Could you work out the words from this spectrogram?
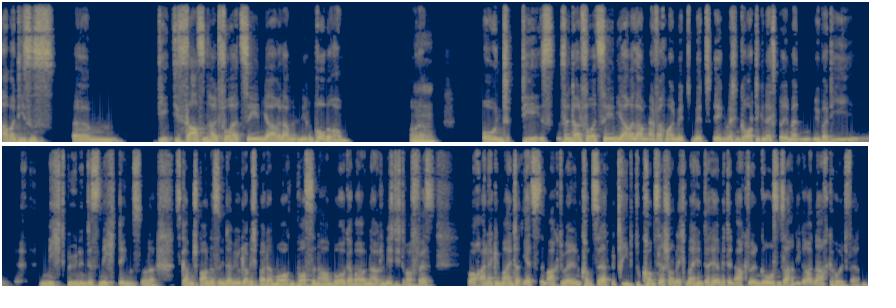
aber dieses, ähm, die, die saßen halt vorher zehn Jahre lang in ihrem Proberaum. Oder? Mhm. Und die ist, sind halt vorher zehn Jahre lang einfach mal mit, mit irgendwelchen grottigen Experimenten über die nicht-Bühnen des Nicht-Dings. Oder es gab ein spannendes Interview, glaube ich, bei der Morgenpost in Hamburg, aber nagel mich nicht drauf fest, wo auch einer gemeint hat, jetzt im aktuellen Konzertbetrieb, du kommst ja schon nicht mal hinterher mit den aktuellen großen Sachen, die gerade nachgeholt werden.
